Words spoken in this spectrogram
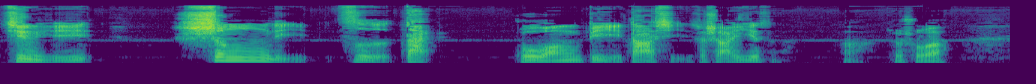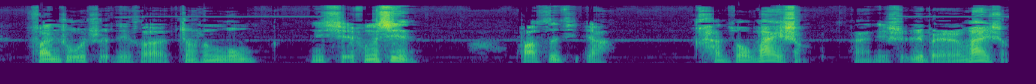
竟以生礼自待。”国王必大喜，这啥意思呢？啊，就说藩主指这个郑成功，你写封信，把自己呀看作外甥，哎，你是日本人外甥，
